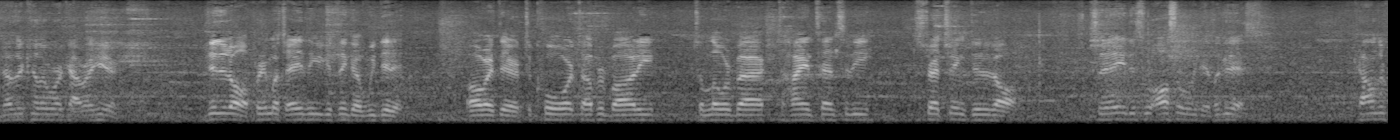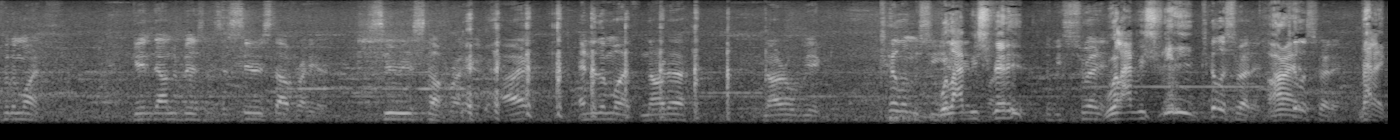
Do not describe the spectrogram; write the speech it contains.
another killer workout right here. Did it all. Pretty much anything you could think of, we did it. All right there. To core, to upper body, to lower back, to high intensity, stretching, did it all. Today, this is also what we did. Look at this. Calendar for the month. Getting down to business. It's serious stuff right here. Serious stuff right here. All right? End of the month. Narda, Narda will be killer machine. Will I be of the month. shredded? He'll be shredded. Will I be shredded? Killer shredded. All right. Killer shredded. Malik.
